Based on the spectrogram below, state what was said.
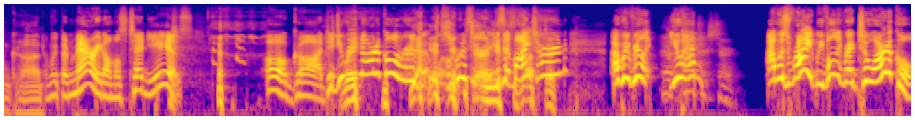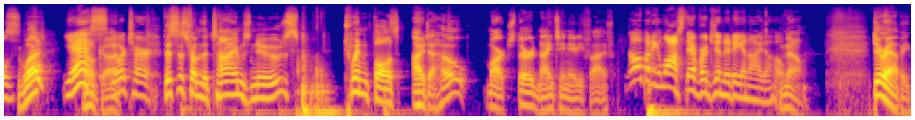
Oh God. And we've been married almost 10 years. oh, God. Did you read an article or is Yeah, it, it's who your is, turn, is you it my flustered. turn? Are we really? You had. I was right. We've only read two articles. What? Yes, Oh, God. your turn. This is from the Times News, Twin Falls, Idaho, March 3rd, 1985. Nobody lost their virginity in Idaho. No. Dear Abby,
